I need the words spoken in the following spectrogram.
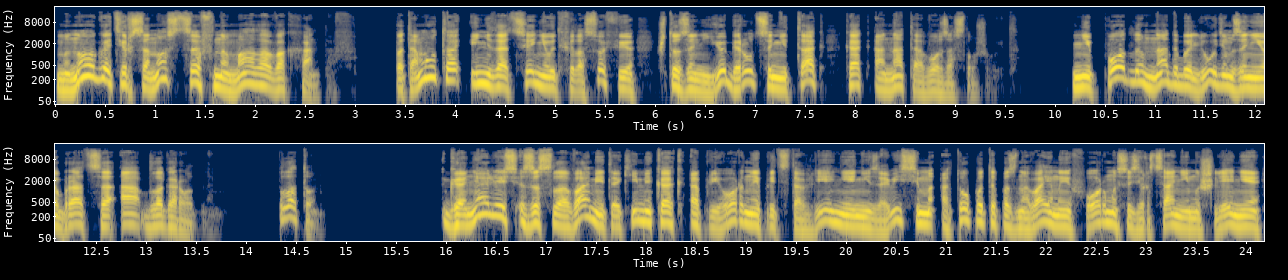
Много терсоносцев, но мало вакхантов. Потому-то и недооценивают философию, что за нее берутся не так, как она того заслуживает. Не подлым надо бы людям за нее браться, а благородным. Платон. Гонялись за словами, такими как априорные представления, независимо от опыта познаваемые формы созерцания и мышления,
